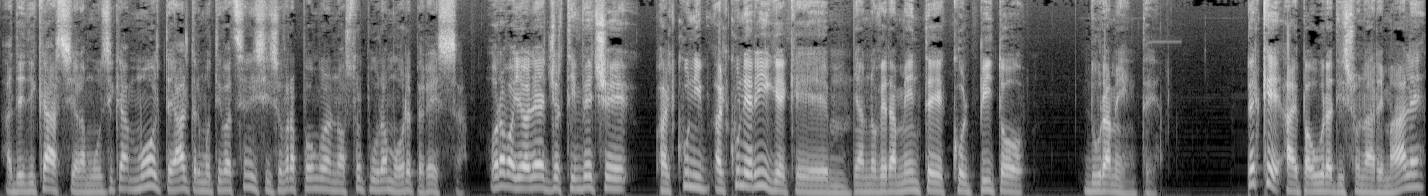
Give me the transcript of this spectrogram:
a dedicarsi alla musica, molte altre motivazioni si sovrappongono al nostro puro amore per essa. Ora voglio leggerti invece alcuni, alcune righe che mm, mi hanno veramente colpito duramente. Perché hai paura di suonare male?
